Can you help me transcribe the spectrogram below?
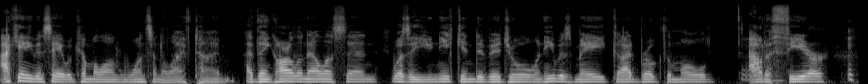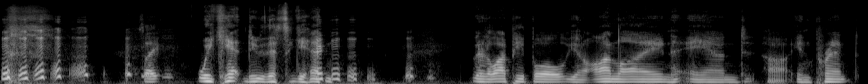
I can't even say it would come along once in a lifetime. I think Harlan Ellison was a unique individual. When he was made, God broke the mold out of fear. it's like, we can't do this again. There's a lot of people, you know, online and uh, in print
